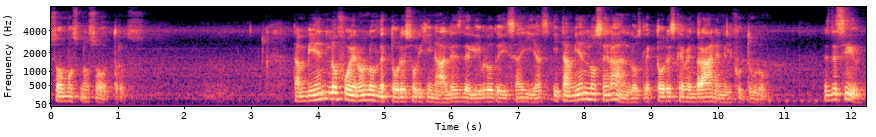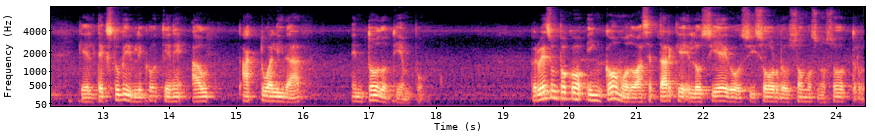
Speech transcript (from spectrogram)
somos nosotros. También lo fueron los lectores originales del libro de Isaías y también lo serán los lectores que vendrán en el futuro. Es decir, que el texto bíblico tiene actualidad en todo tiempo. Pero es un poco incómodo aceptar que los ciegos y sordos somos nosotros.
